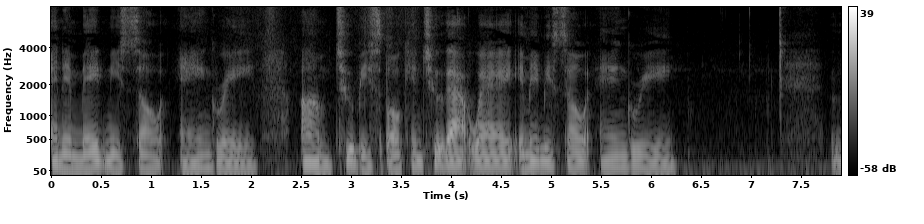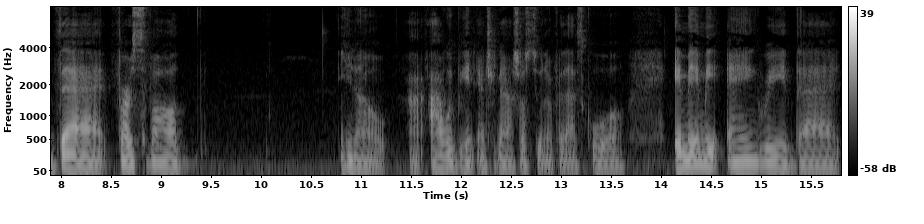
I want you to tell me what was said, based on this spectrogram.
and it made me so angry um, to be spoken to that way. It made me so angry that first of all, you know, I, I would be an international student for that school. It made me angry that,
